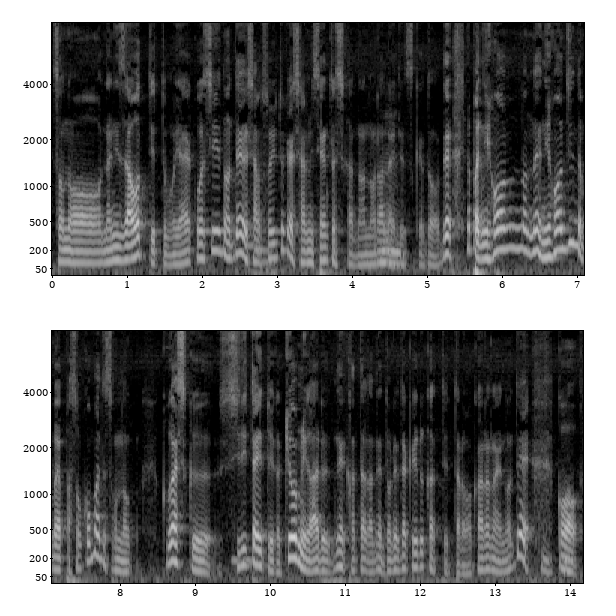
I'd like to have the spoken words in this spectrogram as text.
その何竿って言ってもややこしいので、しゃそういう時は三味線としか名乗らないですけど、でやっぱ日本のね日本人でもやっぱそこまでその詳しく知りたいというか興味がある、ね、方が、ね、どれだけいるかって言ったらわからないので、こう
